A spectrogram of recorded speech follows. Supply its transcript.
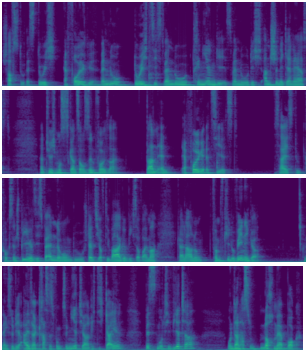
schaffst du es durch Erfolge. Wenn du durchziehst, wenn du trainieren gehst, wenn du dich anständig ernährst, natürlich muss das Ganze auch sinnvoll sein. Dann er Erfolge erzielst. Das heißt, du guckst in den Spiegel, siehst Veränderungen, du stellst dich auf die Waage, wiegst auf einmal, keine Ahnung, fünf Kilo weniger. Dann denkst du dir, Alter, krass, es funktioniert ja, richtig geil, bist motivierter und dann hast du noch mehr Bock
